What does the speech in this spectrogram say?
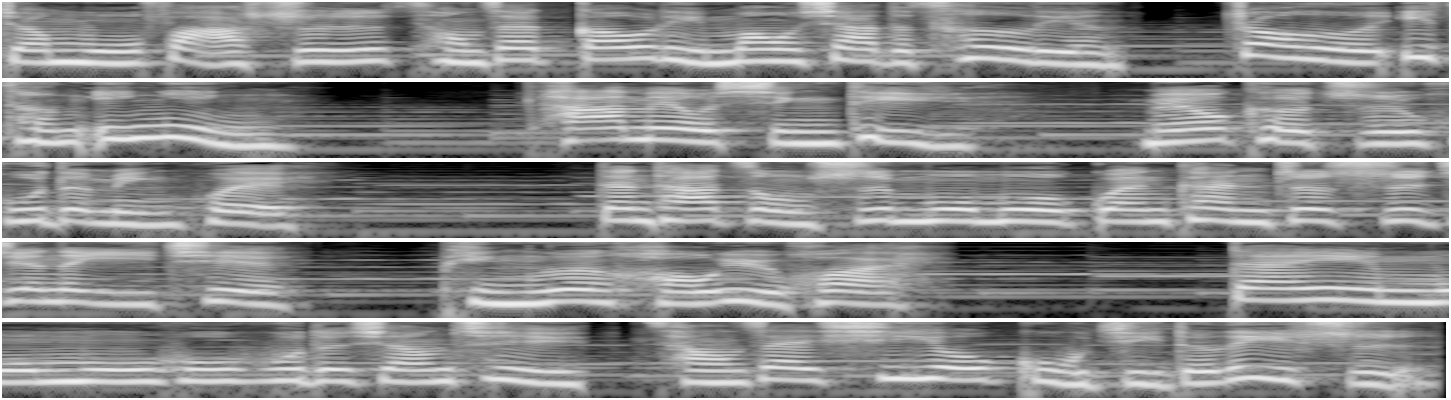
将魔法师藏在高礼帽下的侧脸照了一层阴影。他没有形体，没有可直呼的名讳，但他总是默默观看这世间的一切，评论好与坏。丹影模模糊糊的想起藏在稀有古籍的历史，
